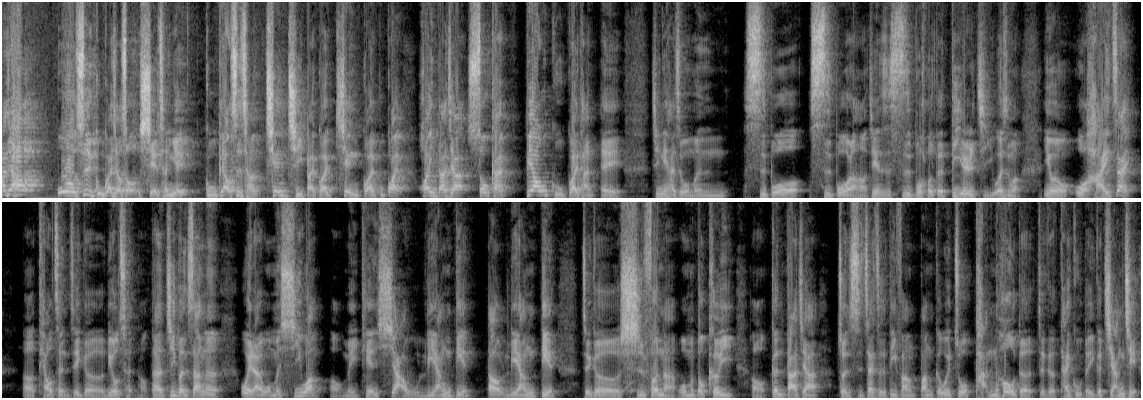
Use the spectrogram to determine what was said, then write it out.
大家好，我是古怪教授谢承彦。股票市场千奇百怪，见怪不怪，欢迎大家收看标股怪谈。哎，今天还是我们试播试播了哈，今天是试播的第二集。为什么？因为我还在呃调整这个流程哈，但是基本上呢，未来我们希望哦，每天下午两点到两点这个时分呢，我们都可以哦跟大家。准时在这个地方帮各位做盘后的这个台股的一个讲解，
